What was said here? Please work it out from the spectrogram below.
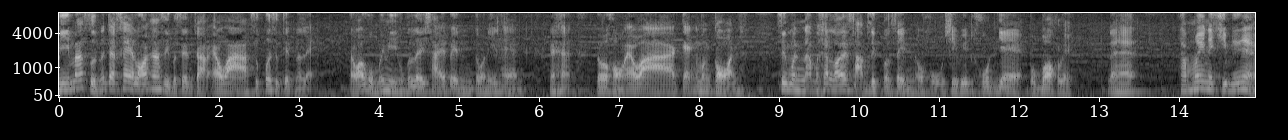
มีมากสุดน่าจะแค่ 150%จาก LR Super 17 นั่นแหละ แต่ว่าผมไม่มี ผมก็เลยใช้เป็นตัวนี้แทนนะฮะ ตัวของ LR แก๊งมังกร ซึ่งมันนำแค่ 130%โอ้โห ชีวิตโคตรแย่ ผมบอกเลยนะฮะทำให้ในคลิปนี้เนี่ย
